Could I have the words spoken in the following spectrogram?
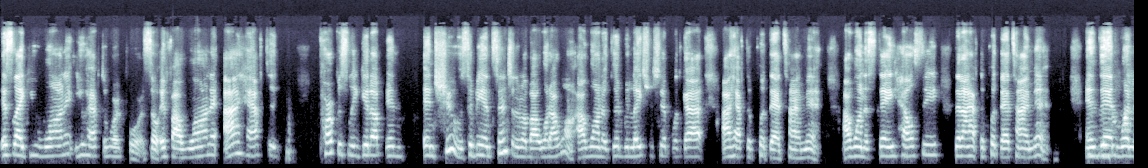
it's like you want it you have to work for it so if i want it i have to purposely get up and and choose to be intentional about what I want. I want a good relationship with God. I have to put that time in. I want to stay healthy, then I have to put that time in. And mm-hmm. then when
